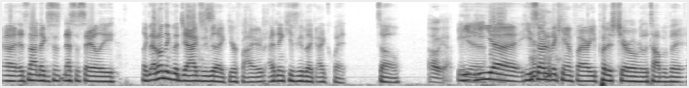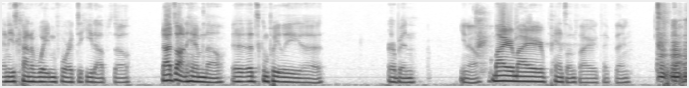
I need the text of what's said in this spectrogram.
Uh, it's not neces- necessarily like I don't think the Jags would be like you're fired. I think he's gonna be like I quit. So Oh yeah. he Yeah. he uh, he started a campfire. He put his chair over the top of it, and he's kind of waiting for it to heat up. So that's on him though. It, it's completely uh, Urban. You know, Meyer Meyer pants on fire type thing.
